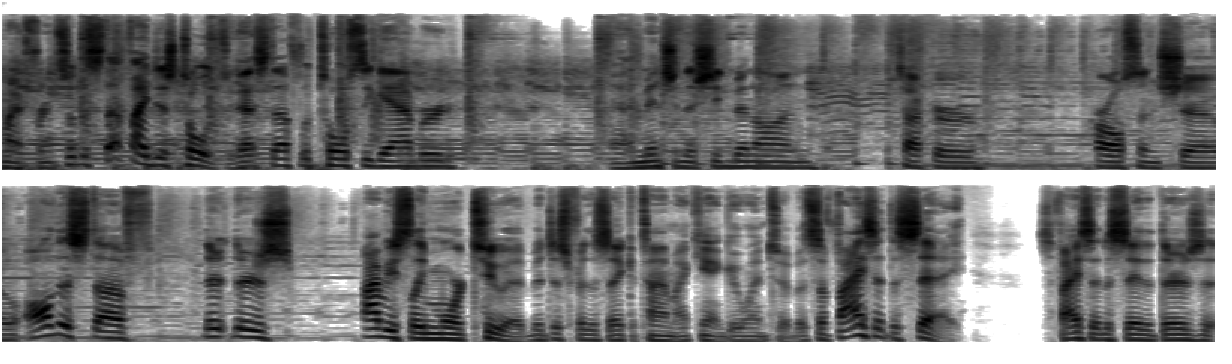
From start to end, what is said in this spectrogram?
My friend. So the stuff I just told you, that stuff with Tulsi Gabbard, and I mentioned that she'd been on Tucker Carlson's show. All this stuff, there, there's obviously more to it, but just for the sake of time, I can't go into it. But suffice it to say, suffice it to say that there's a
